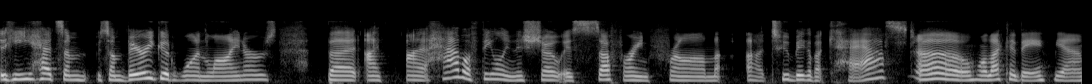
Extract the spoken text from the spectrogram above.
he had some some very good one liners, but I I have a feeling this show is suffering from uh, too big of a cast. Oh, well that could be. Yeah.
